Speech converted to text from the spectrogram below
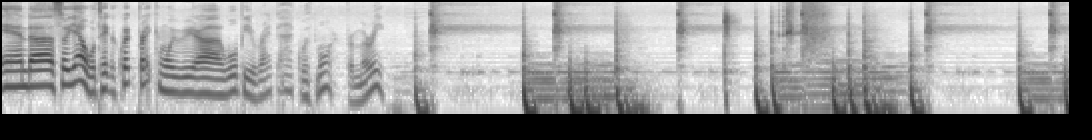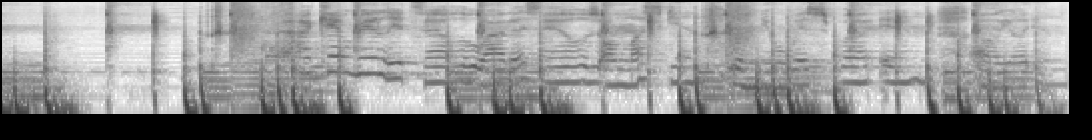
and uh, so yeah, we'll take a quick break, and we'll be, uh, we'll be right back with more from Marie. Tell why on my skin when you whisper in all your intentions.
